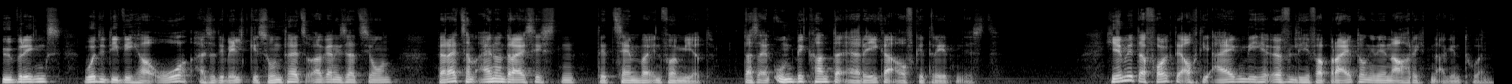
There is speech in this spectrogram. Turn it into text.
Übrigens wurde die WHO, also die Weltgesundheitsorganisation, bereits am 31. Dezember informiert, dass ein unbekannter Erreger aufgetreten ist. Hiermit erfolgte auch die eigentliche öffentliche Verbreitung in den Nachrichtenagenturen.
